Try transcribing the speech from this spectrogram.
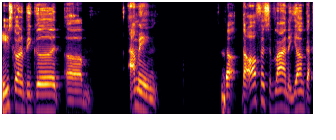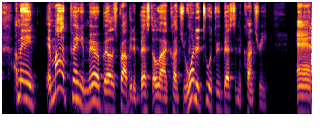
He's going to be good. Um, I mean, the the offensive line, the young guy. I mean, in my opinion, Mirabal is probably the best O line country, one of the two or three best in the country. And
